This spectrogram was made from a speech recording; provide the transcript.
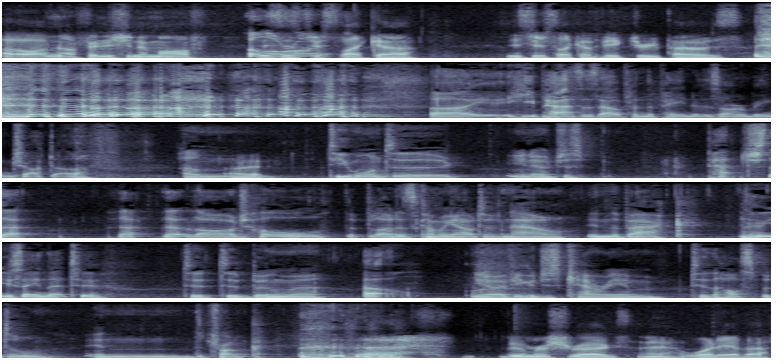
Oh, I'm not finishing him off. Oh, this all is right. just like a it's just like a victory pose. Uh, he passes out from the pain of his arm being chopped off. Um, Alright. do you want to, you know, just patch that that that large hole that blood is coming out of now in the back Who are you saying that to? to to Boomer? Oh, You know, if you could just carry him to the hospital in the trunk. Boomer shrugs, eh, whatever,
